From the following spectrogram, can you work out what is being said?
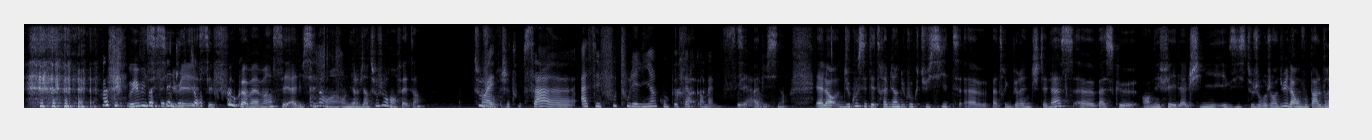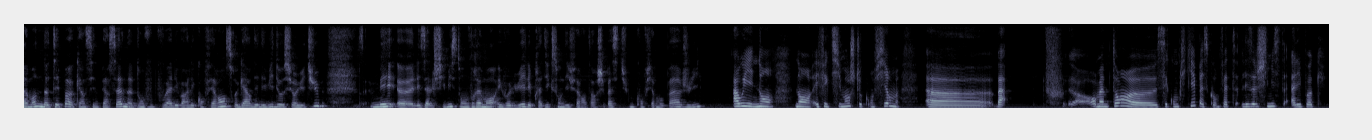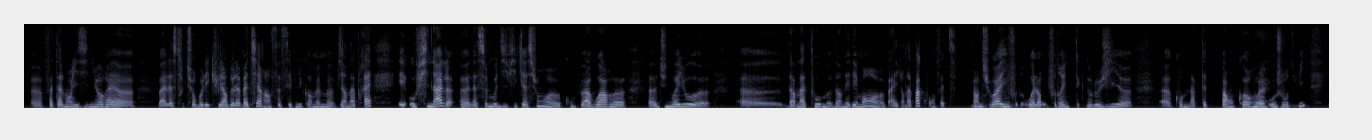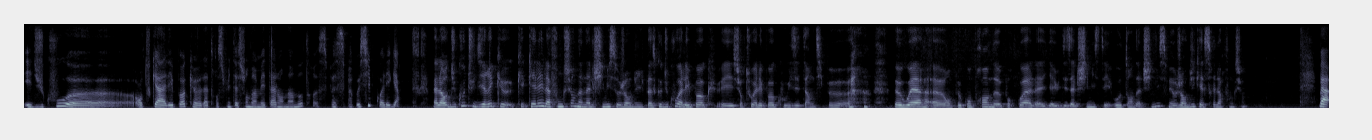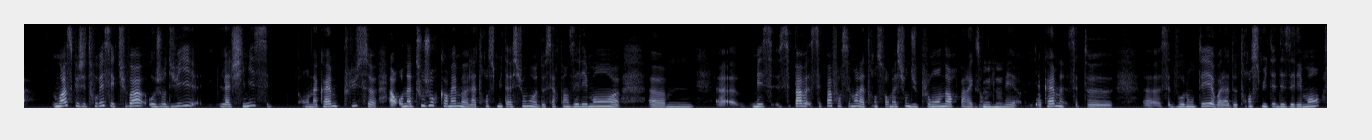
Oui, oui, Ça, si, si, mais c'est fou quand même. Hein. C'est hallucinant. hein. On y revient toujours, en fait. Hein. Toujours. Ouais, je trouve ça euh, assez fou tous les liens qu'on peut faire Ah, quand même. C'est euh, hallucinant. Et alors, du coup, c'était très bien du coup que tu cites euh, Patrick Burenstenas euh, parce que en effet, l'alchimie existe toujours aujourd'hui. Là, on vous parle vraiment de notre époque. Hein. C'est une personne dont vous pouvez aller voir les conférences, regarder des vidéos sur YouTube. Mais les alchimistes ont vraiment évolué. Les pratiques sont différentes. Alors, je sais pas si tu me confirmes ou pas, Julie? Ah oui, non, non, effectivement, je te confirme. Bah, en même temps, euh, c'est compliqué parce qu'en fait, les alchimistes à l'époque, euh, fatalement, ils ignoraient euh, bah, la structure moléculaire de la matière. hein. ça, c'est venu quand même bien après. Et au final, la seule modification qu'on peut avoir du noyau d'un atome, d'un élément, euh, bah, il y en a pas quoi en fait. Enfin, Mhm. tu vois, il faudrait, ou alors il faudrait une technologie euh, euh, qu'on n'a peut-être pas encore euh, aujourd'hui. Et du coup, euh, en tout cas à l'époque, euh, la transmutation d'un métal en un autre, c'est pas, pas possible, quoi, les gars. Alors, du coup, tu dirais que, que- quelle est la fonction d'un alchimiste aujourd'hui? Parce que du coup, à l'époque, et surtout à l'époque où ils étaient un petit peu euh, aware, euh, on peut comprendre pourquoi il y a eu des alchimistes et autant d'alchimistes. Mais aujourd'hui, quelle serait leur fonction? Bah, moi, ce que j'ai trouvé, c'est que tu vois, aujourd'hui, l'alchimie, c'est on a quand même plus. euh, Alors, on a toujours quand même la transmutation euh, de certains éléments, euh, euh, euh, mais c'est pas c'est pas forcément la transformation du plomb en or, par exemple. Mhm. Mais euh, il y a quand même cette euh, euh, cette volonté, voilà, de transmuter des éléments.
